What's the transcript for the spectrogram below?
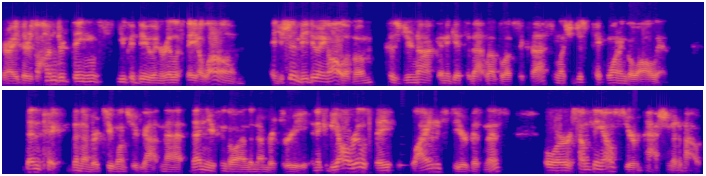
Right? There's a hundred things you could do in real estate alone, and you shouldn't be doing all of them because you're not going to get to that level of success unless you just pick one and go all in then pick the number two once you've gotten that. Then you can go on to number three. And it could be all real estate lines to your business or something else you're passionate about.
